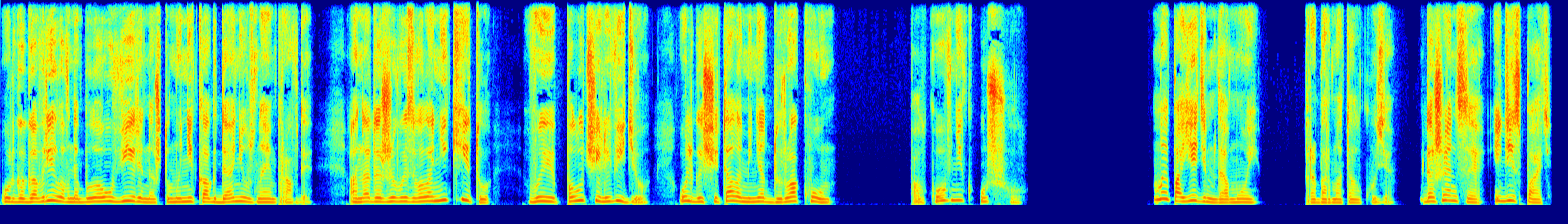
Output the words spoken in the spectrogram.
Ольга Гавриловна была уверена, что мы никогда не узнаем правды. Она даже вызвала Никиту. Вы получили видео. Ольга считала меня дураком. Полковник ушел. «Мы поедем домой», — пробормотал Кузя. «Дашенция, иди спать.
